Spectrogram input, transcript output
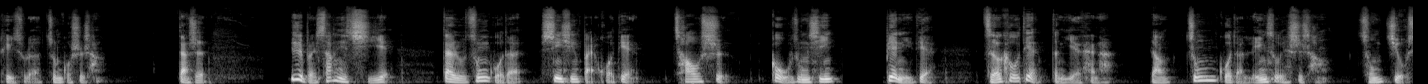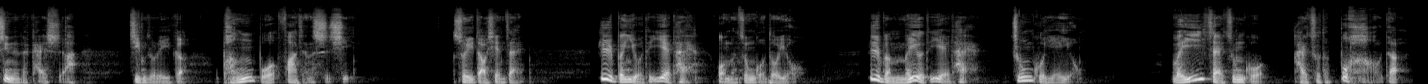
退出了中国市场，但是日本商业企业带入中国的新型百货店、超市、购物中心、便利店、折扣店等业态呢。让中国的零售业市场从九十年代开始啊，进入了一个蓬勃发展的时期。所以到现在，日本有的业态我们中国都有，日本没有的业态中国也有。唯一在中国还做的不好的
